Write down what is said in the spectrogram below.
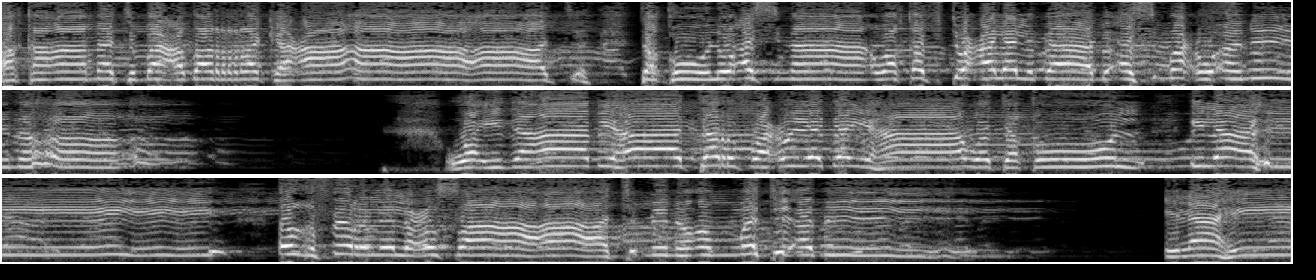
أقامت بعض الركعات تقول أسماء وقفت على الباب أسمع أنينها. وإذا بها ترفع يديها وتقول إلهي اغفر للعصاة من أمة أبي إلهي.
